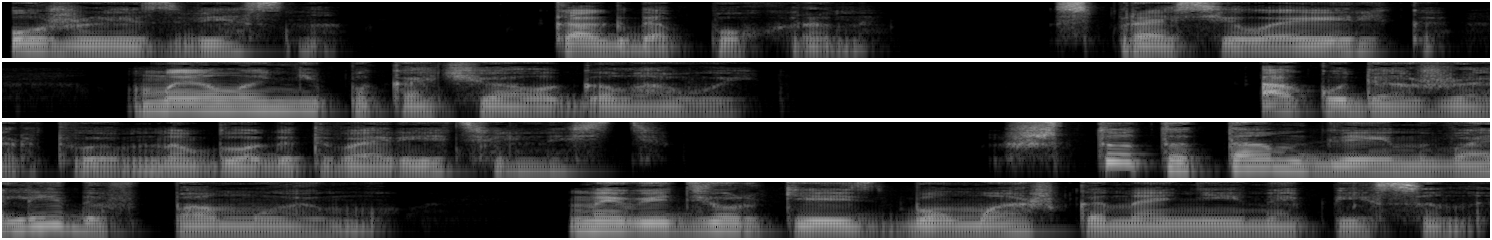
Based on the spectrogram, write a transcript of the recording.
Уже известно, когда похороны? Спросила Эрика. Мелани покачала головой. А куда жертвуем на благотворительность? Что-то там для инвалидов, по-моему. На ведерке есть бумажка, на ней написано.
